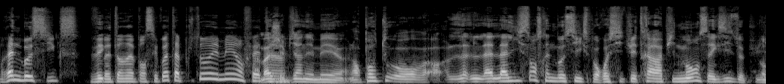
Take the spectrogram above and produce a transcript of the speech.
Rainbow Six, bah, t'en as pensé quoi? T'as plutôt aimé en fait Moi, hein? j'ai bien aimé. Alors pour tout, la, la- la licence Rainbow Six, pour resituer très rapidement, ça existe depuis euh,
